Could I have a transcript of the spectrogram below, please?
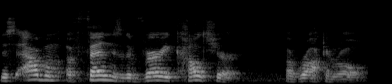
This album offends the very culture of rock and roll.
